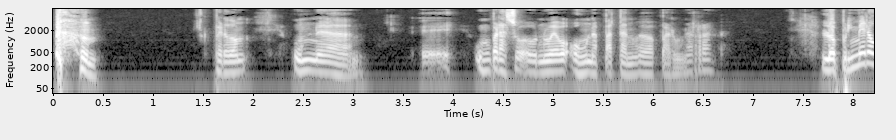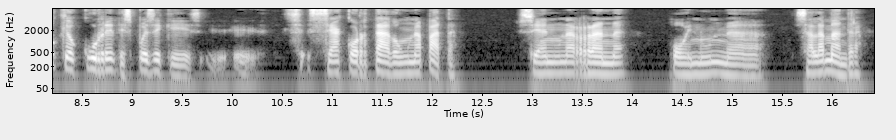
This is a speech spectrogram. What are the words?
perdón, eh, un brazo nuevo o una pata nueva para una rana. Lo primero que ocurre después de que eh, se ha cortado una pata, sea en una rana o en una salamandra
